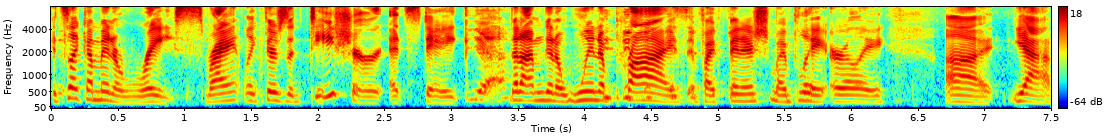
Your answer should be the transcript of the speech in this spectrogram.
it's like I'm in a race, right? Like there's a T-shirt at stake Yeah. that I'm gonna win a prize if I finish my plate early. Uh, yeah,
